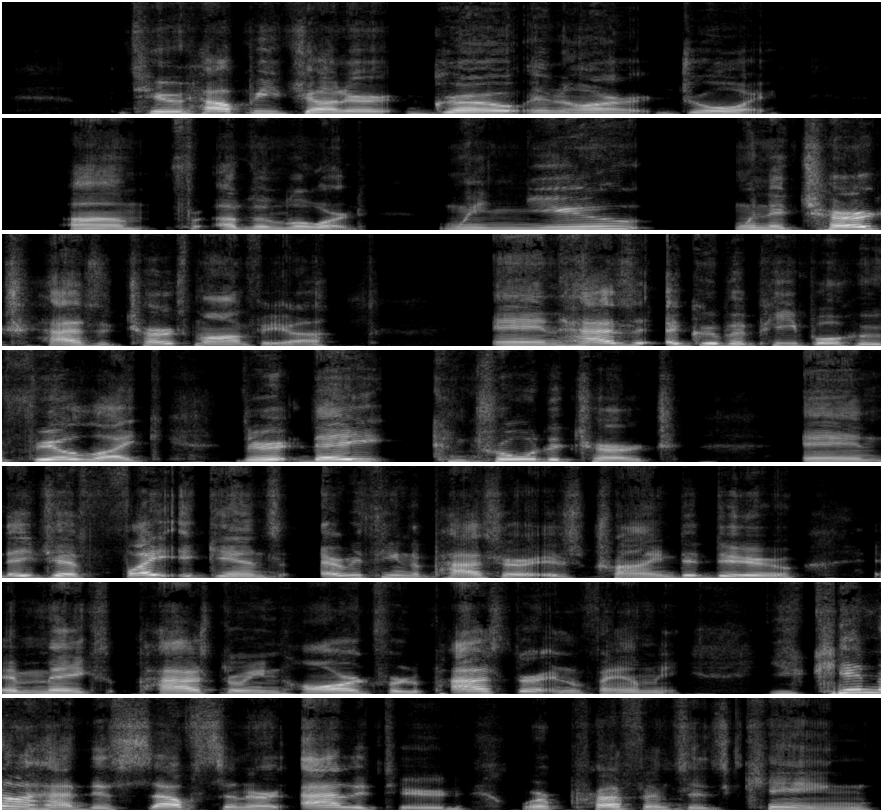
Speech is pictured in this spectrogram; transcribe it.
to help each other grow in our joy um, for, of the Lord. When you, when the church has a church mafia and has a group of people who feel like they they control the church and they just fight against everything the pastor is trying to do. It makes pastoring hard for the pastor and the family. You cannot have this self centered attitude where preference is king.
